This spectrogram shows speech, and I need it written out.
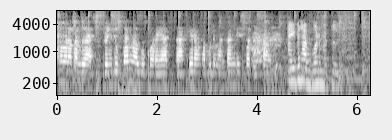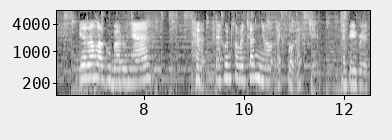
nomor 18. Tunjukkan lagu Korea terakhir yang kamu dengarkan di Spotify. I even have one in my playlist. Ini adalah lagu barunya Sehun sama Chanyeol EXO SJ. My favorite.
